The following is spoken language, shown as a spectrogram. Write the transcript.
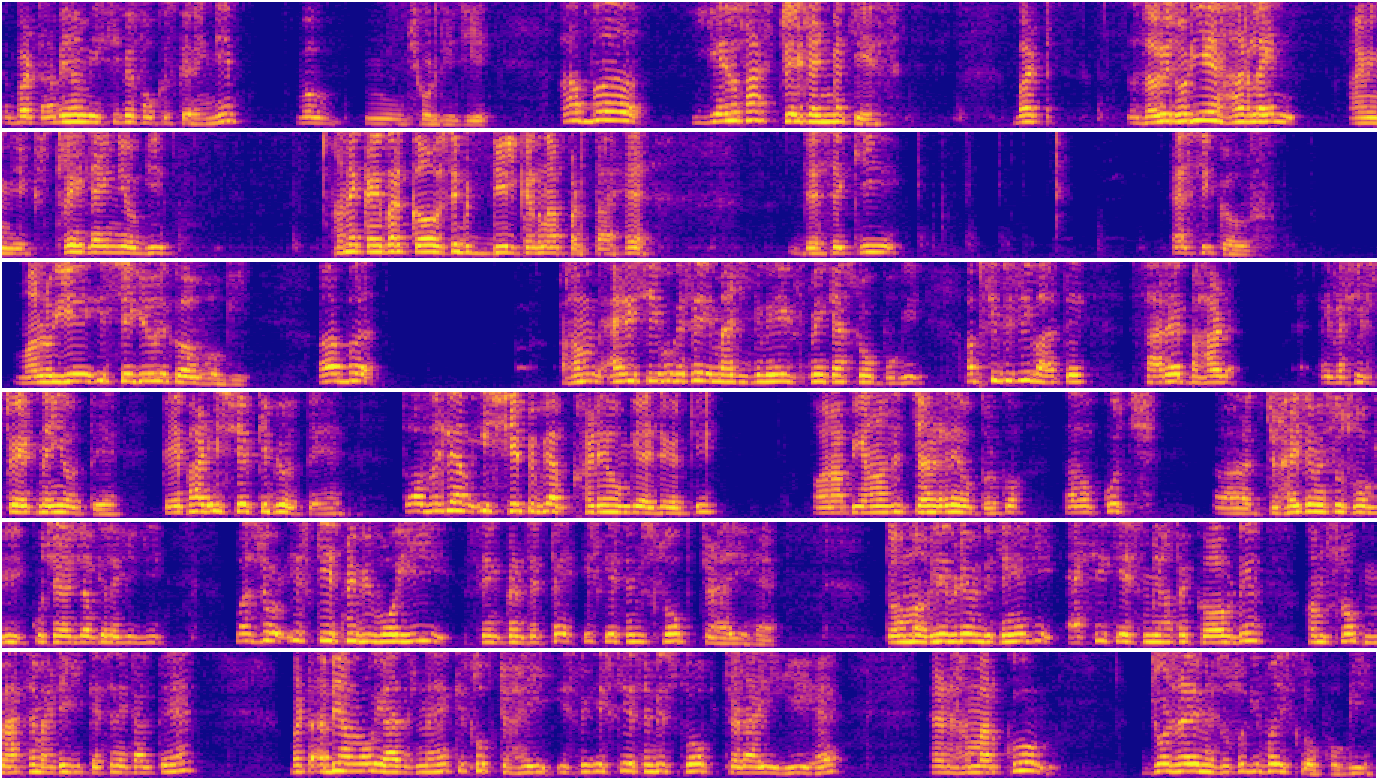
बट अभी हम इसी पे फोकस करेंगे। वो हम्म, छोड़ दीजिए। अब ये तो था स्ट्रेट लाइन का केस बट ज़रूरी थोड़ी है हर लाइन आई मीन एक स्ट्रेट लाइन नहीं होगी। हमें कई बार कर्व से भी डील करना पड़ता है। जैसे कि ऐसी कर्व मान लो ये इस शेप की कर्व होगी। अब हम ऐसी शेप को कैसे इमेजिन करेंगे इसमें क्या स्लोप होगी? अब सीधी सी बात है, सारे पहाड़ एग्जैक्टली स्ट्रेट नहीं होते हैं। कई पहाड़ इस शेप के भी होते हैं। तो ऑब्वियसली आप इस शेप पे भी आप खड़े होंगे ऐसे करके। और आप यहाँ से चढ़ रहे हैं ऊपर को तो आपको कुछ चढ़ाई तो महसूस होगी, कुछ एनर्जी आपकी लगेगी। बस जो इस केस में भी वही सेम कंसेप्ट है, इस केस में भी स्लोप चढ़ाई है। तो हम अगली वीडियो में देखेंगे कि ऐसी केस में यहाँ पे कर्व्ड हम स्लोप मैथमेटिकली कैसे निकालते हैं? बट अभी हम लोग को याद रखना है कि स्लोप चढ़ाई इसमें इस केस में भी स्लोप चढ़ाई ही है। एंड हमारे को जो चढ़ाई महसूस होगी, वही स्लोप होगी।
